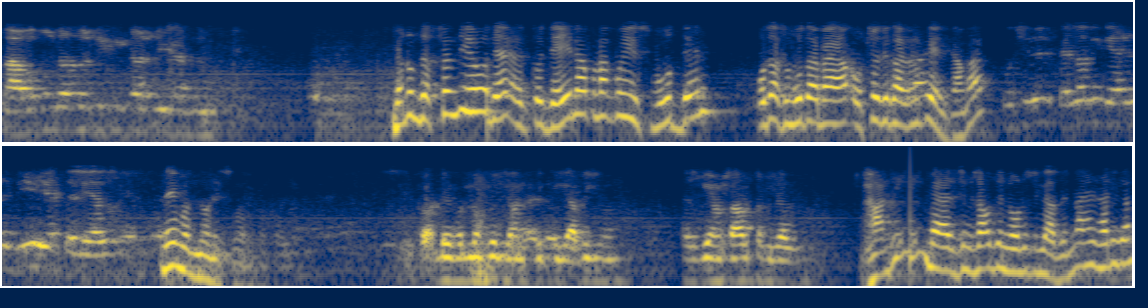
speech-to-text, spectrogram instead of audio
ਸਾਬਤ ਹੁੰਦਾ ਤੁਸੀਂ ਕੀ ਕਰਦੇ ਕਰਦੇ ਮੈਨੂੰ ਦੱਸਣ ਜੀ ਉਹ ਦੇ- ਕੋਈ ਦੇਣ ਆਪਣਾ ਕੋਈ ਸਬੂਤ ਦੇਣ? ਉਹਦਾ ਸਬੂਤ ਮੈਂ ਉੱਚ ਅਧਿਕਾਰੀ ਨੂੰ ਭੇਜ ਦਾਂਗਾ। ਕੁਛ ਦਿਨ ਪਹਿਲਾਂ ਵੀ ਕਹਿ ਰਹੇ ਨੇ 20000 ਤੇ ਲਿਆ ਨਹੀਂ ਮੈਨੂੰ ਨਹੀਂ ਇਸ ਬਾਰੇ ਪਤਾ। ਜੀ ਤੁਹਾਡੇ ਵੱਲੋਂ ਕੋਈ ਜਾਂਚ ਕੀਤੀ ਜਾਵੇਗੀ ਹੁਣ? ਐਸਡੀਐਮ ਸਾਹਿਬ ਤੱਕ ਜਾਊਗੀ। ਹਾਂਜੀ, ਮੈਂ ਐਸਡੀਐਮ ਸਾਹਿਬ ਦੀ ਨੋਟਿਸ ਲਾ ਦਿੰਦਾ ਇਹ ਸਾਰੀ ਗੱਲ।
